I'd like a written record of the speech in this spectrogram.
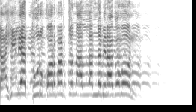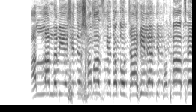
জাহিলিয়াত দূর করবার জন্য আল্লাহ নবীর আগমন। আল্লাহ নবী এসেছে সমাজকে যত জাহিলিয়াতি প্রথা আছে,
